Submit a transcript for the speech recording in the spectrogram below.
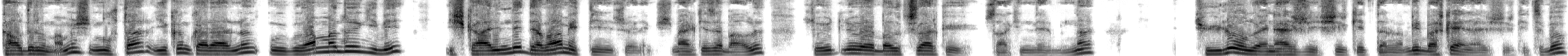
kaldırılmamış. Muhtar yıkım kararının uygulanmadığı gibi işgalinde devam ettiğini söylemiş. Merkeze bağlı Söğütlü ve Balıkçılar Köyü sakinleri bunlar. Tüylüoğlu Enerji tarafından bir başka enerji şirketi bu.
